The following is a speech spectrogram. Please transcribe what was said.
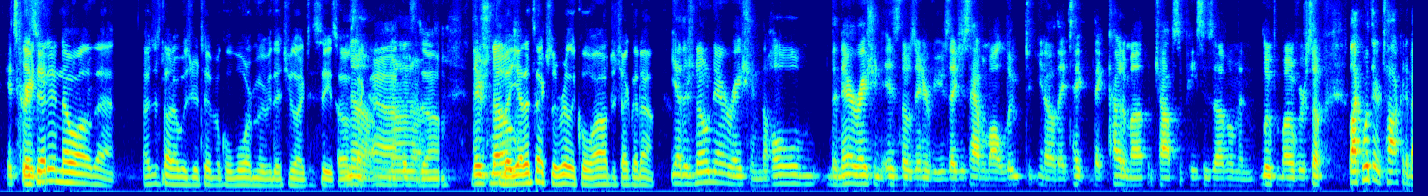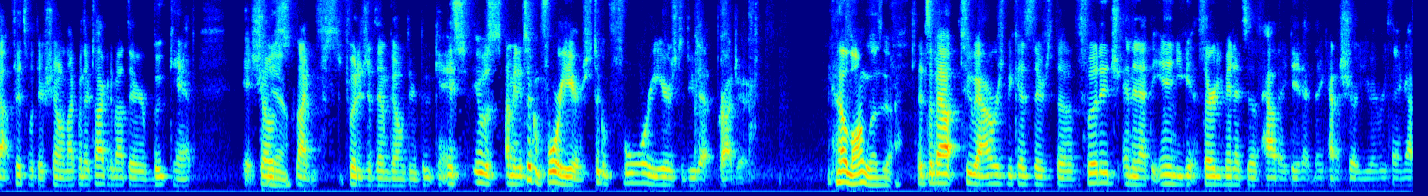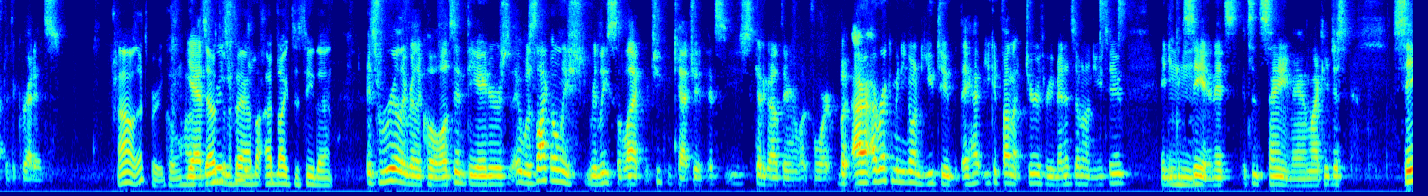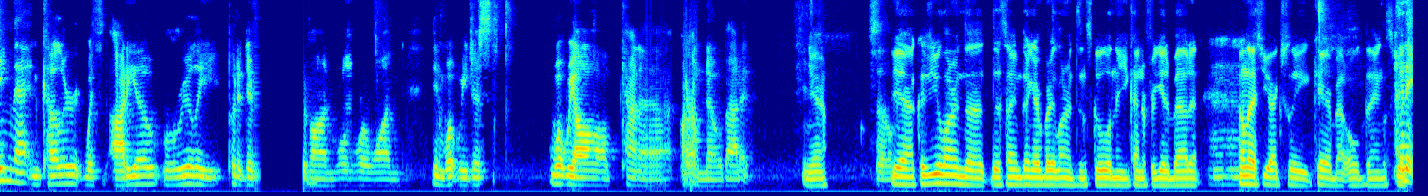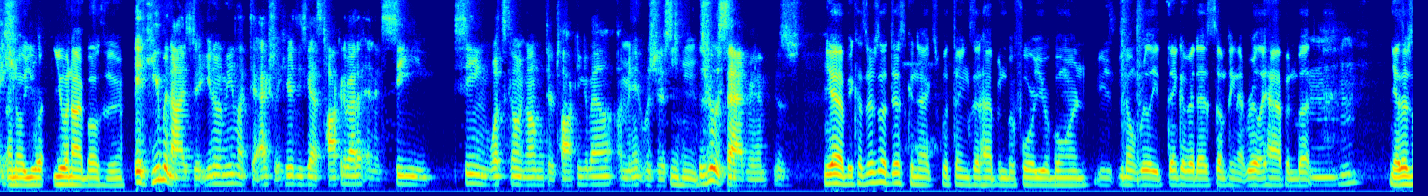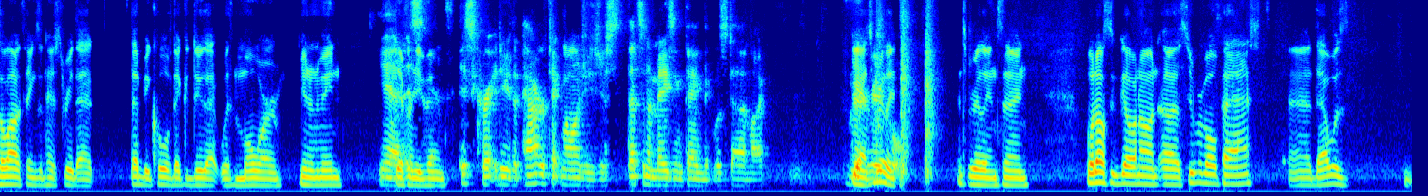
it's Yeah, crazy. see, I didn't know all of that. I just thought it was your typical war movie that you like to see. So I was No, like, ah, no, that's no. dumb. There's no, But yeah, that's actually really cool. I'll have to check that out. yeah, there's no narration. The whole the narration is those interviews. They just have them all looped. You know, they take they cut them up and chop some pieces of them and loop them over. So like what they're talking about fits what they're showing. Like when they're talking about their boot camp, it shows Yeah. like footage of them going through boot camp. It's it was. I mean, it took them four years. It took them four years to do that project. How long was it? It's about two hours because there's the footage, and then at the end you get 30 minutes of how they did it. They kind of show you everything after the credits. Oh, that's pretty cool. Yeah, I, it's- I was it's gonna say really- I'd, I'd like to see that. It's really really cool. It's in theaters. It was like only release select, but you can catch it. It's you just gotta go out there and look for it. But I, I recommend you go on YouTube. They have you can find like two or three minutes of it on YouTube, and you can Mhm. see it, and it's it's insane, man. Like it just seeing that in color with audio really put a different on World War One than what we just what we all kind of know about it. Yeah, So yeah, because you learn the the same thing everybody learns in school, and then you kind of forget about it Mhm. unless you actually care about old things. It- I know you you and I both do. it humanized it. You know what I mean? Like to actually hear these guys talking about it and then see seeing what's going on, what they're talking about. I mean, it was just Mhm. it was really sad, man. It was Yeah, because there's a disconnect with things that happened before you were born. You, you don't really think of it as something that really happened, but Mhm. yeah, there's a lot of things in history that that'd be cool if they could do that with more. You know what I mean? yeah, Different it's, events. It's crazy, dude. The power of technology is just that's an amazing thing that was done. Like, Yeah, it's really- cool. It's really insane. What else is going on? Uh, Super Bowl passed. Uh, that was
